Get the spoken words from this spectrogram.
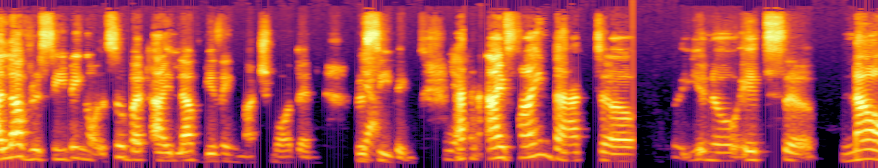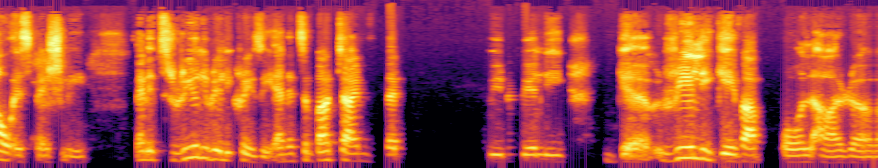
I love receiving also, but I love giving much more than Yeah. receiving. Yeah. And I find that, uh, you know, it's uh, now especially that it's really, really crazy. And it's about time that we really, really gave up all our uh,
